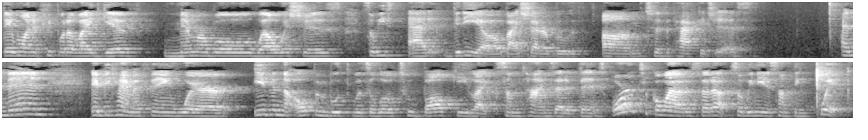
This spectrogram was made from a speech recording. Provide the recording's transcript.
They wanted people to like give memorable well wishes. So we added video by Shutter Booth um, to the packages. And then it became a thing where even the open booth was a little too bulky, like sometimes at events, or it took a while to set up, so we needed something quick.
